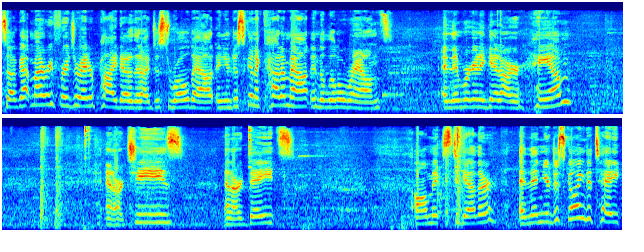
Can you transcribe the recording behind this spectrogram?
So I've got my refrigerator pie dough that I just rolled out, and you're just gonna cut them out into little rounds. And then we're gonna get our ham and our cheese and our dates all mixed together. And then you're just going to take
